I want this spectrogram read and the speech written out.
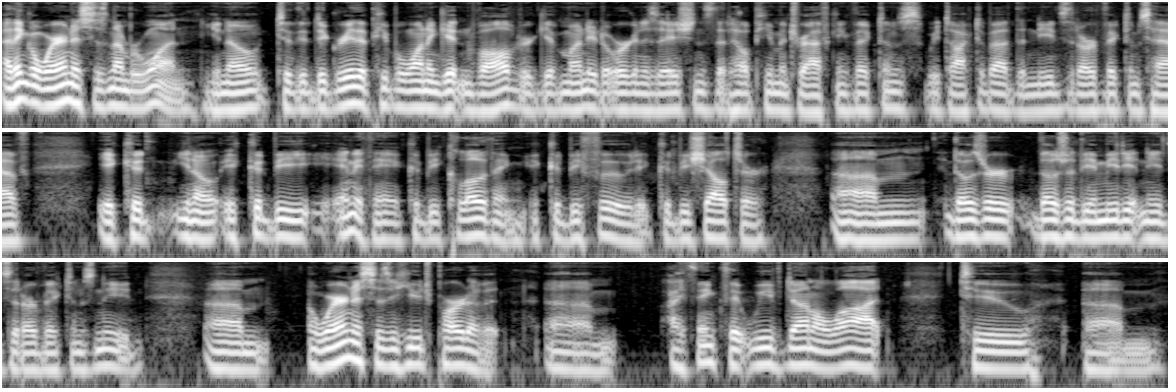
I think awareness is number one. You know, to the degree that people want to get involved or give money to organizations that help human trafficking victims, we talked about the needs that our victims have. It could, you know, it could be anything. It could be clothing. It could be food. It could be shelter. Um, those are those are the immediate needs that our victims need. Um, awareness is a huge part of it. Um, I think that we've done a lot to um,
